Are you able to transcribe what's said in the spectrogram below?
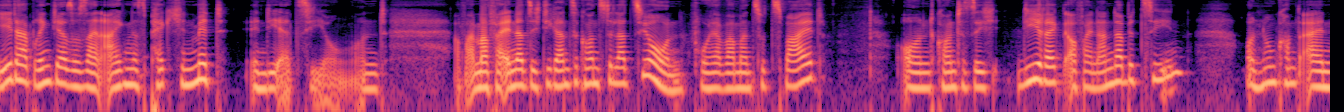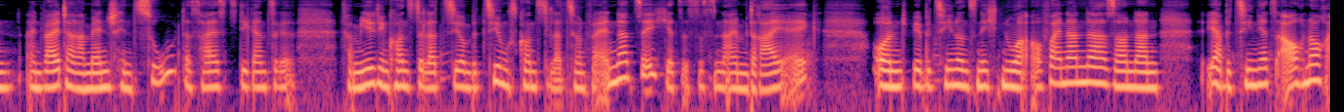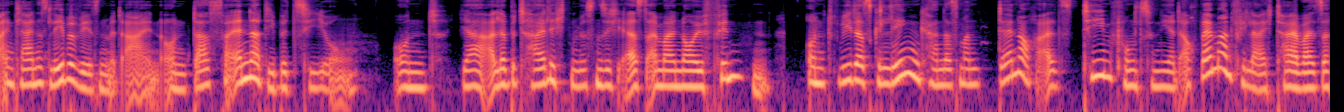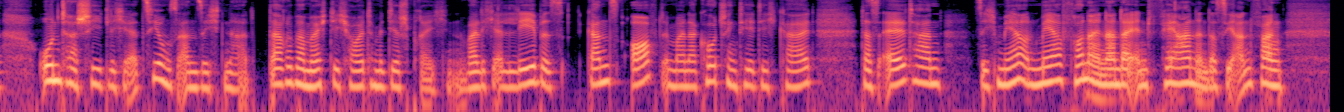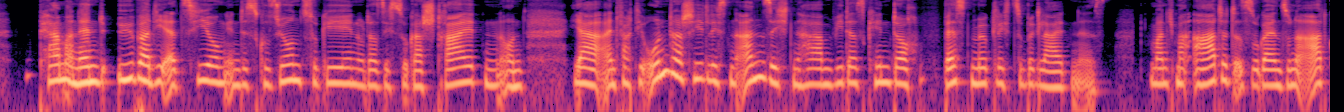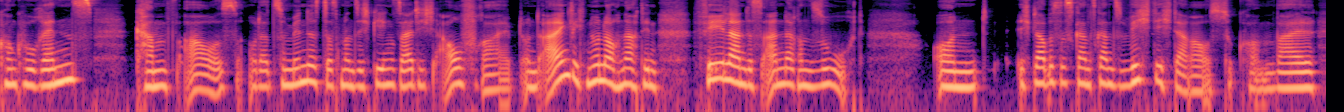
jeder bringt ja so sein eigenes Päckchen mit in die Erziehung. Und auf einmal verändert sich die ganze Konstellation. Vorher war man zu zweit und konnte sich direkt aufeinander beziehen. Und nun kommt ein, ein weiterer Mensch hinzu. Das heißt, die ganze Familienkonstellation, Beziehungskonstellation verändert sich. Jetzt ist es in einem Dreieck. Und wir beziehen uns nicht nur aufeinander, sondern ja, beziehen jetzt auch noch ein kleines Lebewesen mit ein. Und das verändert die Beziehung. Und ja, alle Beteiligten müssen sich erst einmal neu finden. Und wie das gelingen kann, dass man dennoch als Team funktioniert, auch wenn man vielleicht teilweise unterschiedliche Erziehungsansichten hat. Darüber möchte ich heute mit dir sprechen, weil ich erlebe es ganz oft in meiner Coaching-Tätigkeit, dass Eltern sich mehr und mehr voneinander entfernen, dass sie anfangen, permanent über die Erziehung in Diskussion zu gehen oder sich sogar streiten und ja, einfach die unterschiedlichsten Ansichten haben, wie das Kind doch bestmöglich zu begleiten ist. Manchmal artet es sogar in so eine Art Konkurrenzkampf aus oder zumindest, dass man sich gegenseitig aufreibt und eigentlich nur noch nach den Fehlern des anderen sucht. Und ich glaube, es ist ganz, ganz wichtig, da rauszukommen, weil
